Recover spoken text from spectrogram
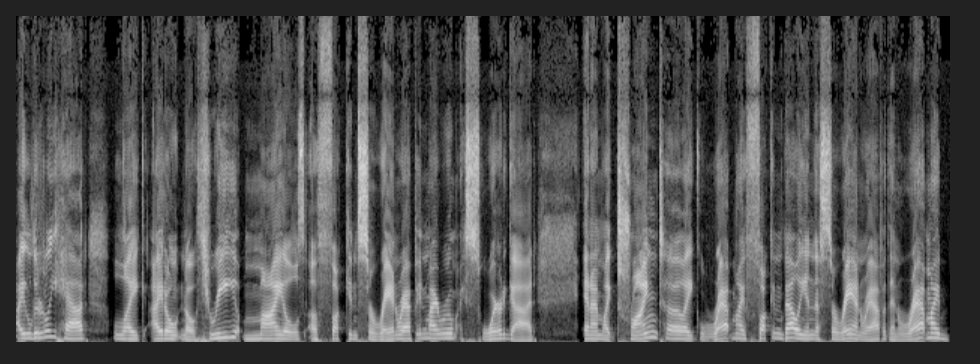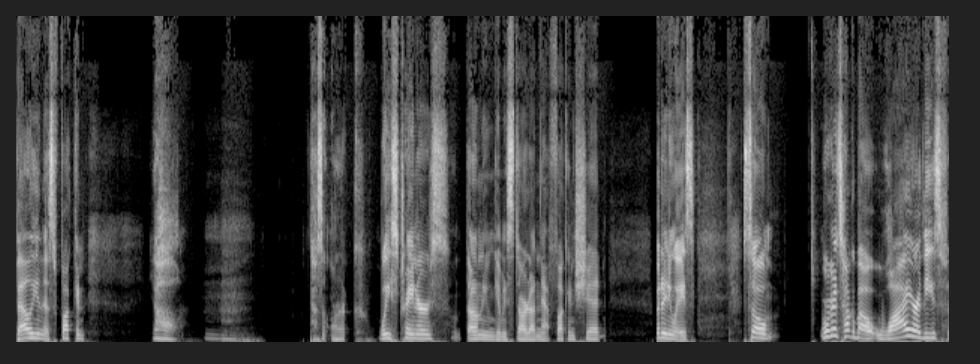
I literally had like, I don't know, three miles of fucking saran wrap in my room. I swear to God. And I'm like trying to like wrap my fucking belly in this saran wrap and then wrap my belly in this fucking, y'all, mm, doesn't work. Waist trainers, don't even get me started on that fucking shit. But anyways, so we're going to talk about why are these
